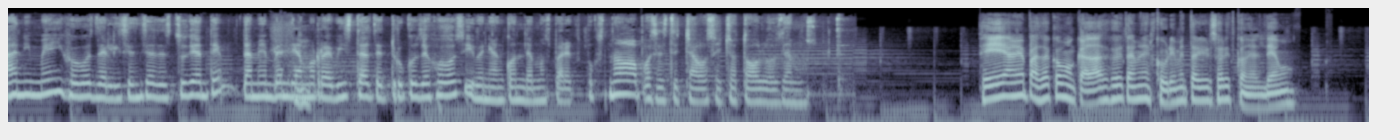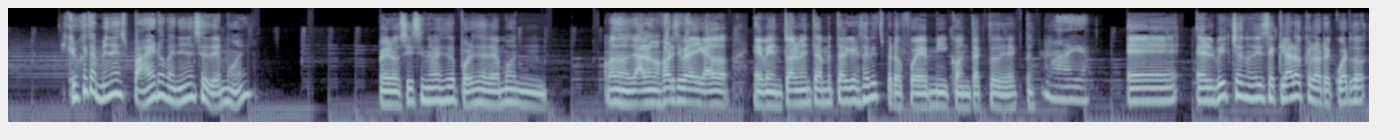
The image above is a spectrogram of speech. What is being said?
anime y juegos de licencias de estudiante. También vendíamos revistas de trucos de juegos y venían con demos para Xbox. No, pues este chavo se echó todos los demos. Sí, a mí me pasó como cada Yo también descubrí Metal Gear Solid con el demo. Y creo que también Spyro venía en ese demo, ¿eh? Pero sí, si no hubiera sido por ese demo... Bueno, a lo mejor si hubiera llegado eventualmente a Metal Gear Solid, pero fue mi contacto directo. Ah, ya. Eh, el bicho nos dice, claro que lo recuerdo,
